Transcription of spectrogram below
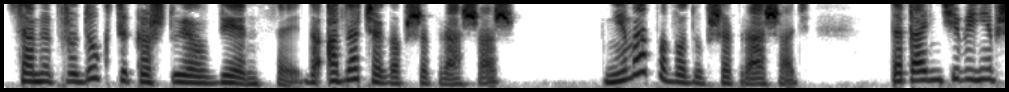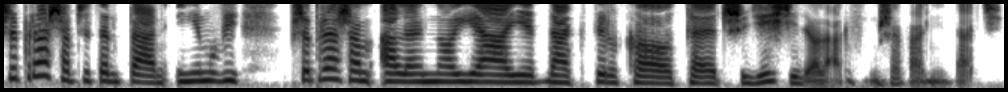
same produkty kosztują więcej. No a dlaczego przepraszasz? Nie ma powodu przepraszać ta pani ciebie nie przeprasza, czy ten pan, i nie mówi, przepraszam, ale no ja jednak tylko te 30 dolarów muszę pani dać.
